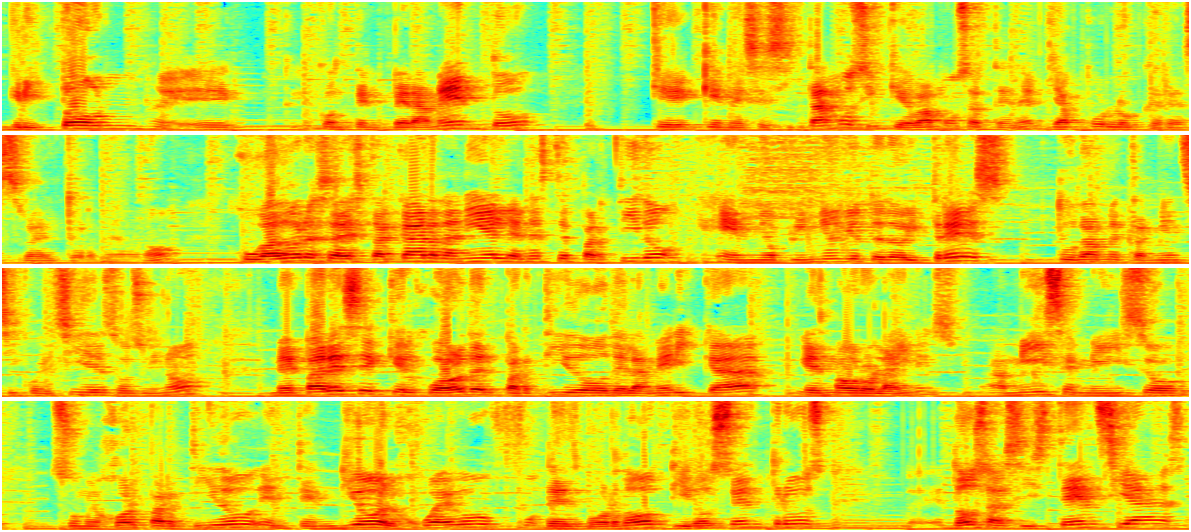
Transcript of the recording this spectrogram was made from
gritón, eh, con temperamento que, necesitamos y que vamos a tener ya por lo que resta del torneo, ¿no? Jugadores a destacar, Daniel, en este partido, en mi opinión yo te doy tres, tú dame también si coincides o si no. Me parece que el jugador del partido del América es Mauro Laines. A mí se me hizo su mejor partido, entendió el juego, desbordó, tiró centros, dos asistencias,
